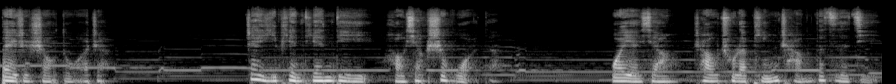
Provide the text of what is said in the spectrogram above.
背着手踱着。这一片天地好像是我的，我也像超出了平常的自己，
